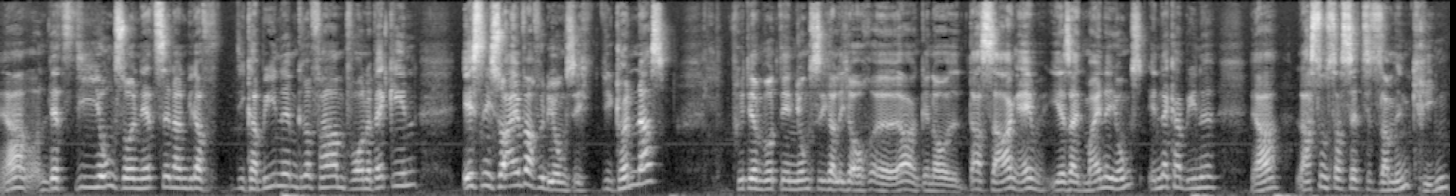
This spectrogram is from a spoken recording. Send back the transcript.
Ja, und jetzt die Jungs sollen jetzt dann wieder die Kabine im Griff haben, vorne weggehen. Ist nicht so einfach für die Jungs. Ich, die können das. Friedhelm wird den Jungs sicherlich auch, äh, ja, genau das sagen. Hey, ihr seid meine Jungs in der Kabine. Ja, lasst uns das jetzt zusammen hinkriegen.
